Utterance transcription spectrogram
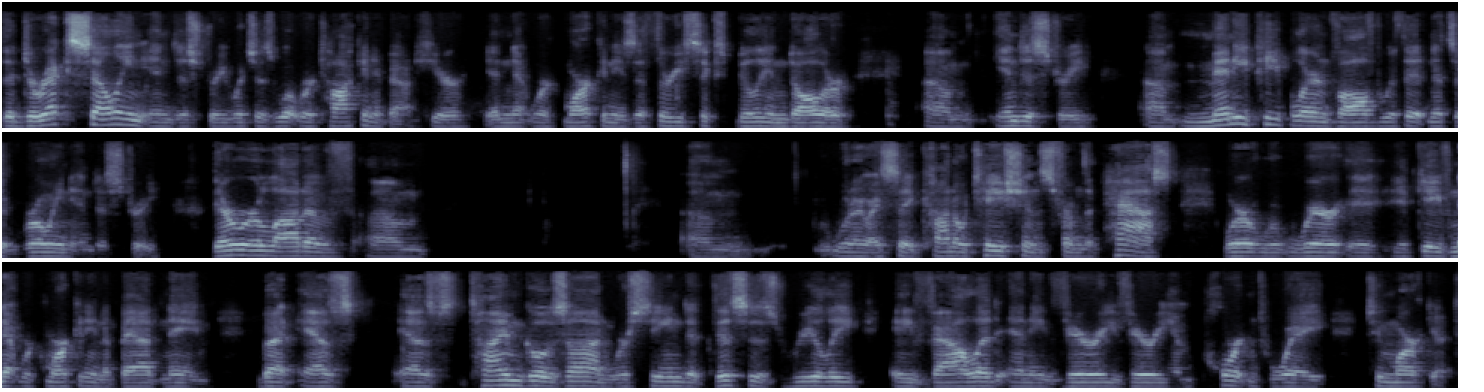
The direct selling industry, which is what we're talking about here in network marketing, is a $36 billion um, industry. Um, many people are involved with it, and it's a growing industry. There were a lot of, um, um what do I say, connotations from the past where, where it, it gave network marketing a bad name. But as as time goes on, we're seeing that this is really a valid and a very, very important way to market.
